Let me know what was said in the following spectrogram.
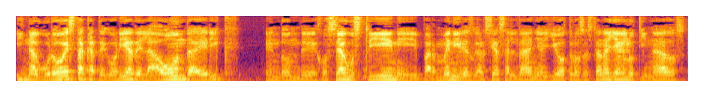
inauguró esta categoría de la onda, Eric, en donde José Agustín y Parménides García Saldaña y otros están allá aglutinados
